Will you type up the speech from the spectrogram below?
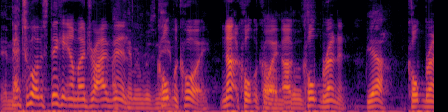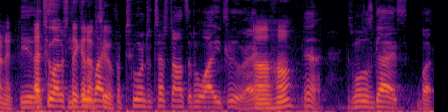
And That's who I was thinking on my drive in. can't remember his Colt name. McCoy. Not Colt McCoy. Um, uh, Colt Brennan. yeah, Colt Brennan. he- That's who I was thinking of like too. For 200 touchdowns at Hawaii too, right? Uh huh. Yeah, he's one of those guys. But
